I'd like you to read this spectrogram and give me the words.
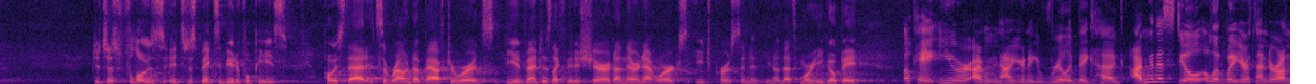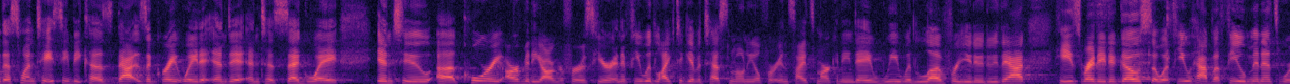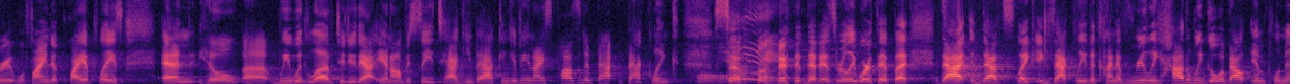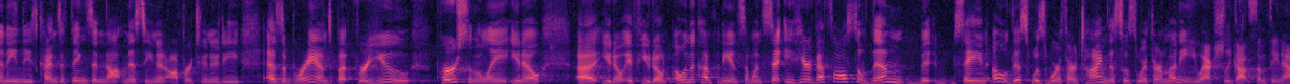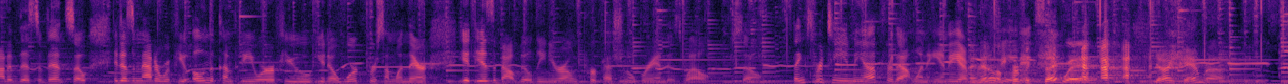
it just flows, it just makes a beautiful piece. Post that, it's a roundup afterwards. The event is likely to share it on their networks. Each person, you know, that's more ego bait. Okay, you're um, now you're gonna get a really big hug. I'm gonna steal a little bit of your thunder on this one, Tacey, because that is a great way to end it and to segue into uh, Corey, our videographer, is here. And if you would like to give a testimonial for Insights Marketing Day, we would love for you to do that. He's ready to go. So if you have a few minutes, where we'll find a quiet place, and he'll, uh, we would love to do that, and obviously tag you back and give you a nice positive back, backlink. So that is really worth it. But that that's like exactly the kind of really how do we go about implementing these kinds of things and not missing an opportunity as a brand. But for you personally, you know, uh, you know, if you don't own the company and someone sent you here, that's also them b- saying, oh, this was worth our time, this was worth our money. You actually got something out of this event. So it doesn't matter if you own the company or if you, you know, work for someone there. It is about building your own professional brand as well. So thanks for teeing me up for that one, Andy. I, I know, perfect it. segue. Get on camera.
